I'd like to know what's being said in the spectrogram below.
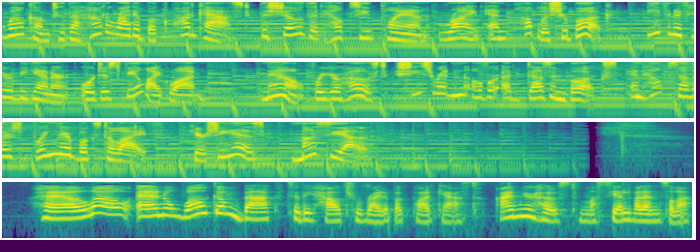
Welcome to the How to Write a Book podcast, the show that helps you plan, write, and publish your book, even if you're a beginner or just feel like one. Now, for your host, she's written over a dozen books and helps others bring their books to life. Here she is, Massiel. Hello, and welcome back to the How to Write a Book podcast. I'm your host, Massiel Valenzuela,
